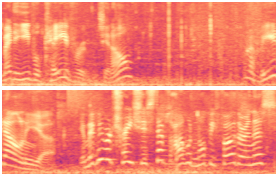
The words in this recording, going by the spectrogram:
Medieval cave rooms, you know? I'm gonna be down here. Yeah, maybe retrace your steps. I would not be further in this.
